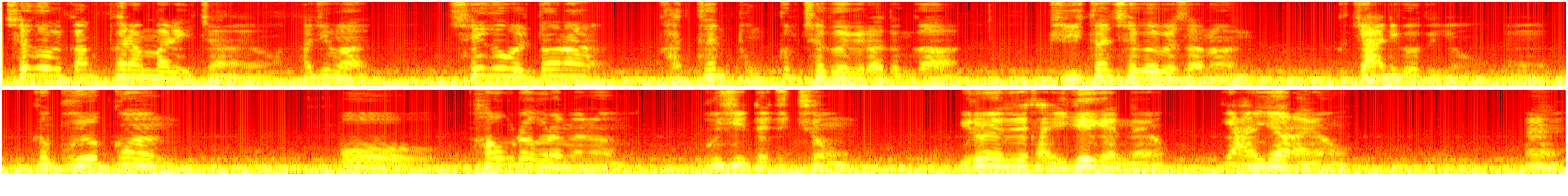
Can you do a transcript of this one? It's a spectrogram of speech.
체급이 깡패란 말이 있잖아요. 하지만 체급을 떠나 같은 동급 체급이라든가 비슷한 체급에서는 그게 아니거든요. 예. 그 무조건 뭐 파워라 그러면은 문신 대지충 이런 애들이 다 이기겠네요? 그게 아니잖아요. 예.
